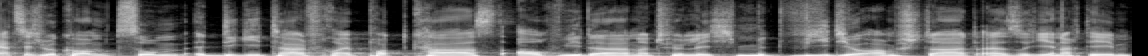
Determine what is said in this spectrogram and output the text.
Herzlich willkommen zum Digitalfrei Podcast, auch wieder natürlich mit Video am Start. Also je nachdem,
